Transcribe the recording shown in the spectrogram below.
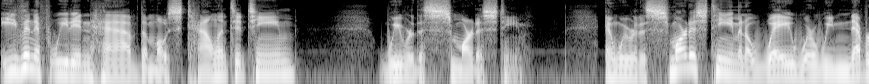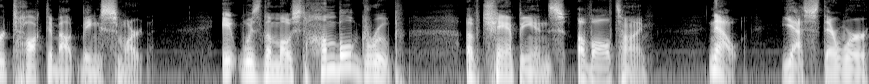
even if we didn't have the most talented team, we were the smartest team. And we were the smartest team in a way where we never talked about being smart. It was the most humble group of champions of all time. Now, yes, there were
